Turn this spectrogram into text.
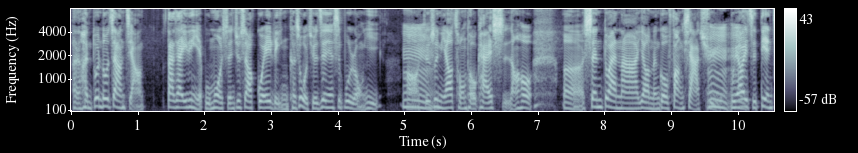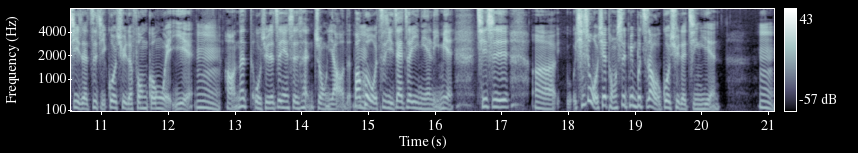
呃很多人都这样讲，大家一定也不陌生，就是要归零。可是我觉得这件事不容易啊，就是你要从头开始，然后呃身段呐要能够放下去，不要一直惦记着自己过去的丰功伟业。嗯，好，那我觉得这件事是很重要的。包括我自己在这一年里面，其实呃，其实我些同事并不知道我过去的经验。嗯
